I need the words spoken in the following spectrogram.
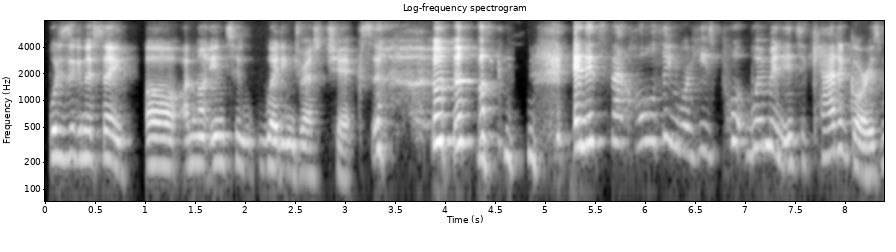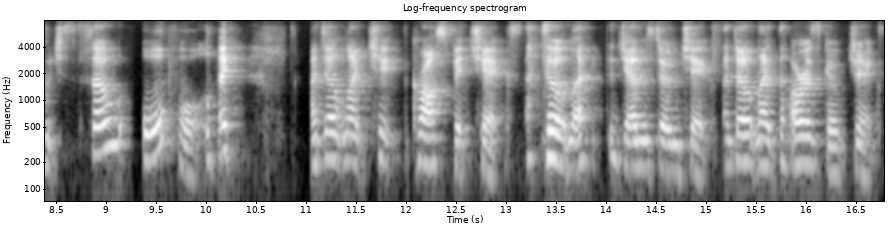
What is he gonna say? Oh, I'm not into wedding dress chicks, and it's that whole thing where he's put women into categories, which is so awful. Like. I don't like chick the CrossFit chicks. I don't like the gemstone chicks. I don't like the horoscope chicks.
